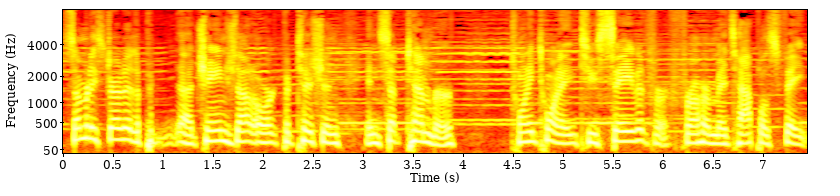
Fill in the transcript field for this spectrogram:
somebody started a uh, change.org petition in September 2020 to save it for, from its hapless fate,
